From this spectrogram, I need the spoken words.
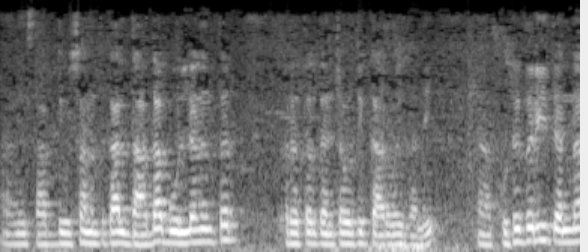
आणि सात दिवसानंतर काल दादा बोलल्यानंतर खरं तर त्यांच्यावरती कारवाई झाली. कुठेतरी त्यांना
